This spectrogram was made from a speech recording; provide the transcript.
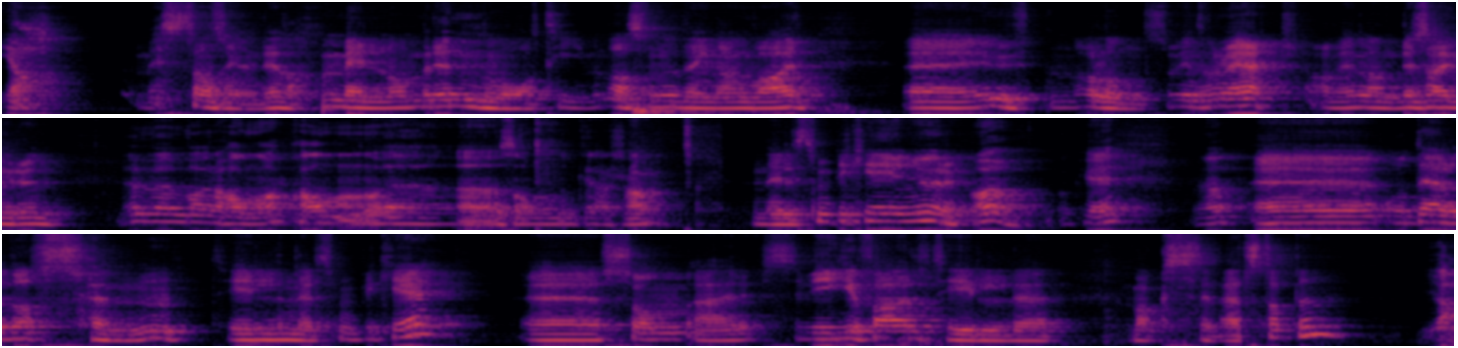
Ja. Mest sannsynlig, da. Mellom Renault-teamet, som det den gang var, uten Alonso informert, av en eller annen bisarr grunn. Men hvem var han, da? Han som krasja? Nelson Piquet jr. Oh, okay. Ja. uh, og det er jo da sønnen til Nelson Piquet, som er svigerfar til Max Verstappen. Ja,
